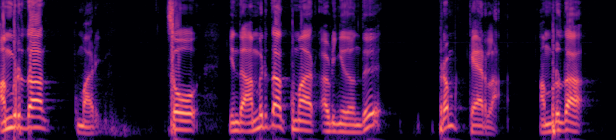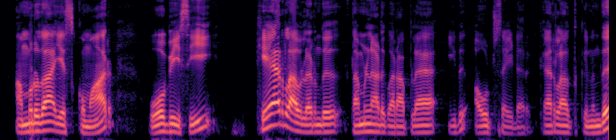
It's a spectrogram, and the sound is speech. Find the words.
அமிர்தா குமாரி. ஸோ இந்த அமிர்தா குமார் அப்படிங்கிறது வந்து from Kerala Amrita Amrita S Kumar OBC கேரளாவிலேருந்து தமிழ்நாடுக்கு வராப்புல இது அவுட் சைடர் கேரளாவுக்கு இருந்து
